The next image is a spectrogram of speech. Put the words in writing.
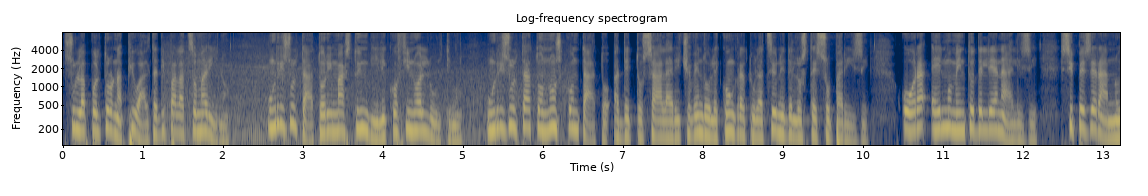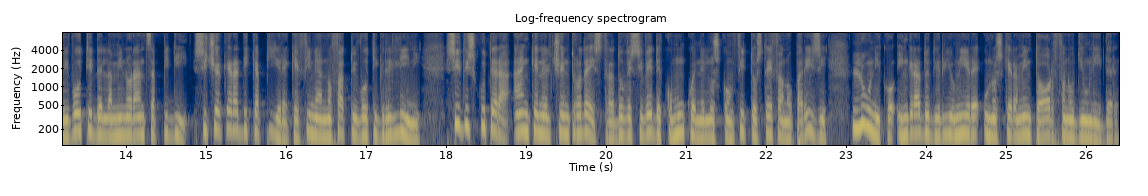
sulla poltrona più alta di Palazzo Marino. Un risultato rimasto in bilico fino all'ultimo. Un risultato non scontato, ha detto Sala ricevendo le congratulazioni dello stesso Parisi. Ora è il momento delle analisi. Si peseranno i voti della minoranza PD, si cercherà di capire che fine hanno fatto i voti grillini, si discuterà anche nel centrodestra, dove si vede comunque nello sconfitto Stefano Parisi l'unico in grado di riunire uno schieramento orfano di un leader.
